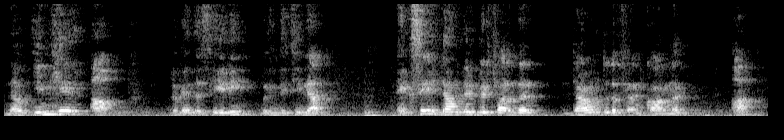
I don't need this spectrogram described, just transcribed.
Now inhale up. Look at the ceiling. Bring the chin up. Exhale down a little bit further, down to the front corner. Up,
